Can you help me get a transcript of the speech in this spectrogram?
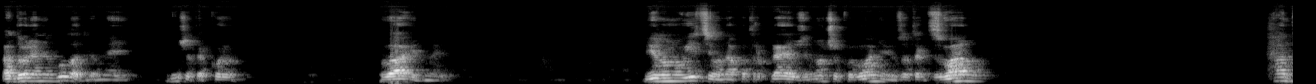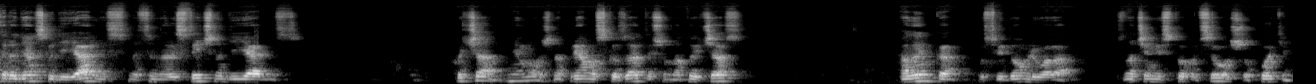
а доля не була для неї дуже такою лагідною. В юному віці вона потрапляє в жіночу колонію за так звану антирадянську діяльність, націоналістичну діяльність. Хоча не можна прямо сказати, що на той час Галинка усвідомлювала значимість того всього, що потім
